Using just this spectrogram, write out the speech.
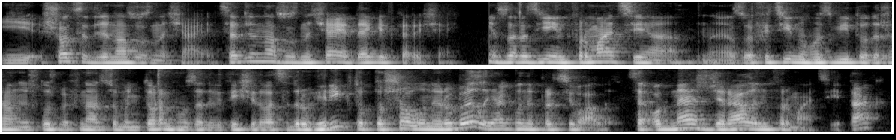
І що це для нас означає? Це для нас означає декілька речей. Зараз є інформація е, з офіційного звіту Державної служби фінансового моніторингу за 2022 рік. Тобто, що вони робили, як вони працювали. Це одне з джерел інформації. Так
